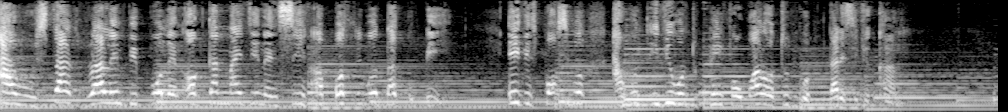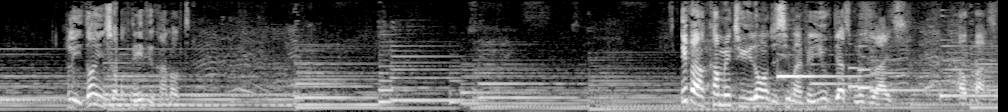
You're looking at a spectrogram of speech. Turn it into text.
I will start rallying people and organizing and see how possible that could be. If it's possible, I want if you want to pay for one or two people, that is if you can. Please don't insult me if you cannot. If I'm coming to you, you don't want to see my face, you just close your eyes. I'll pass.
